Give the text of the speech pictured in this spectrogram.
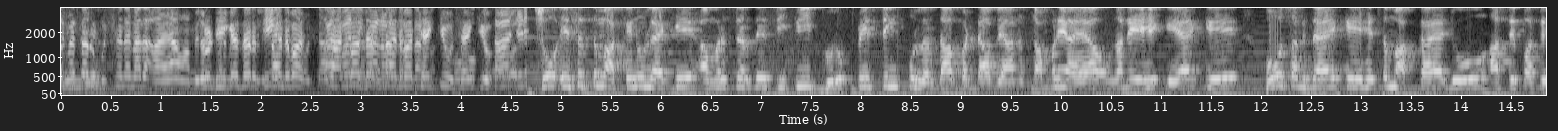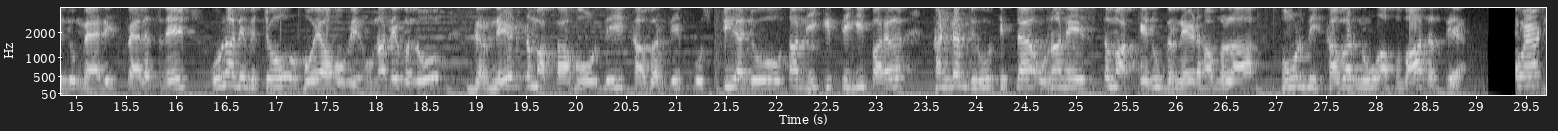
ਮੈਂ ਤੁਹਾਨੂੰ ਪੁੱਛਣਾ ਮੈਂ ਤਾਂ ਆਇਆ ਵਾਂ। ਚਲੋ ਠੀਕ ਹੈ ਸਰ। ਧੰਨਵਾਦ। ਧੰਨਵਾਦ ਸਰ। ਧੰਨਵਾਦ thank you thank you so ਇਸ ਧਮਾਕੇ ਨੂੰ ਲੈ ਕੇ ਅੰਮ੍ਰਿਤਸਰ ਦੇ ਸੀਪੀ ਗੁਰਪ੍ਰੀਤ ਸਿੰਘ ਭੁੱਲਰ ਦਾ ਵੱਡਾ ਬਿਆਨ ਸਾਹਮਣੇ ਆਇਆ। ਉਹਨਾਂ ਨੇ ਇਹ ਕਿਹਾ ਹੈ ਕਿ ਹੋ ਸਕਦਾ ਹੈ ਕਿ ਇਹ ਧਮਾਕਾ ਹੈ ਜੋ ਆਸੇ-ਪਾਸੇ ਜੋ ਮੈਰਿਜ ਪੈਲੇਸ ਨੇ ਉਹਨਾਂ ਦੇ ਵਿੱਚੋਂ ਹੋਇਆ ਹੋਵੇ। ਉਹਨਾਂ ਦੇ ਵੱਲੋਂ ਗ੍ਰਨੇਡ ਧਮਾਕਾ ਹੋਣ ਦੀ ਖਬਰ ਦੀ ਪੁਸ਼ਟੀ ਹੈ ਜੋ ਉਹ ਤਾਂ ਨਹੀਂ ਕੀਤੀ ਗਈ ਪਰ ਖੰਡਨ ਜ਼ਰੂਰ ਕੀਤਾ। ਉਹਨਾਂ ਨੇ ਇਸ ਧਮਾਕੇ ਨੂੰ ਗ੍ਰਨੇਡ ਹਮਲਾ ਹੋਣ ਦੀ ਖਬਰ ਨੂੰ ਅਫਵਾਹ ਦੱਸਿਆ। ਹੋਇਆ ਕੀ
